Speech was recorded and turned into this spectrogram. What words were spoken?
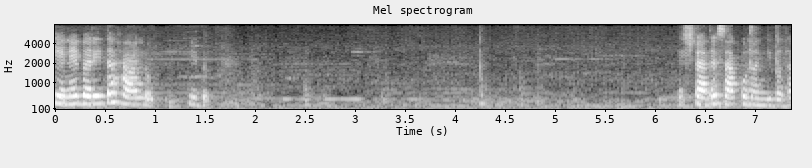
ಕೆನೆ ಭರಿತ ಹಾಲು ಇದು. ಇಷ್ಟಾದರೆ ಸಾಕು ನನಗೆ ಇವಾಗ.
